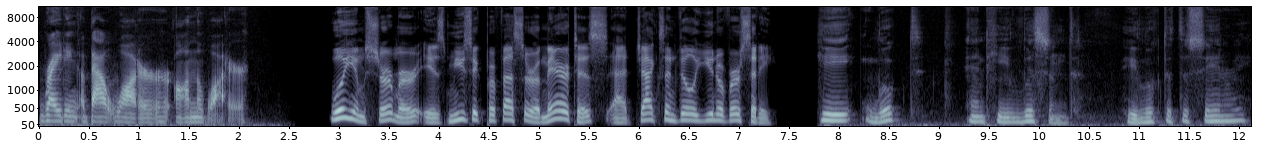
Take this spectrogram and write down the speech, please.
writing about water or on the water. William Shermer is music professor emeritus at Jacksonville University. He looked and he listened. He looked at the scenery.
